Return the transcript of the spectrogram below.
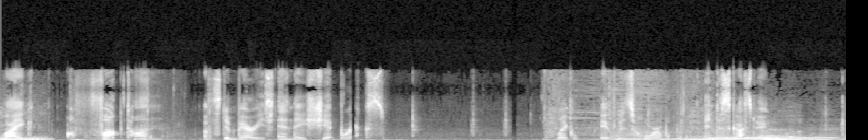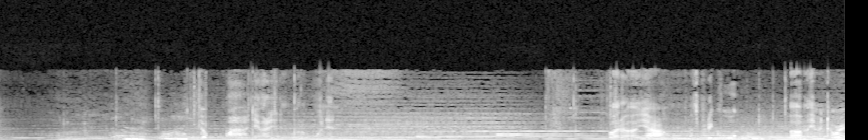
like, a fuck ton. Of Stimberries, and they shit bricks. Like, it was horrible and disgusting. Nope. Damn it, I didn't put a one in. But, uh, yeah, that's pretty cool. Um, inventory,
